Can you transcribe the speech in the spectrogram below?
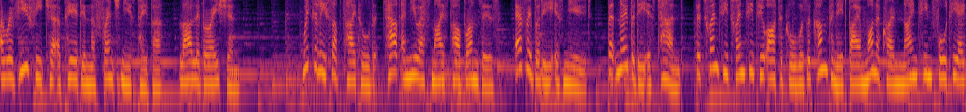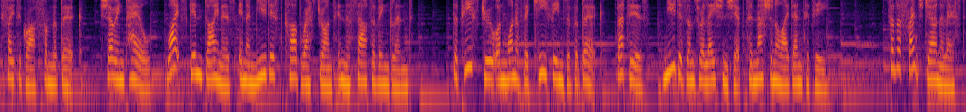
a review feature appeared in the French newspaper, La Libération. Wittily subtitled Tout NUS Mais Pas Bronzés, Everybody is Nude, but Nobody is Tanned, the 2022 article was accompanied by a monochrome 1948 photograph from the book, showing pale, white-skinned diners in a nudist club restaurant in the south of England. The piece drew on one of the key themes of the book, that is, nudism's relationship to national identity. For the French journalist,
